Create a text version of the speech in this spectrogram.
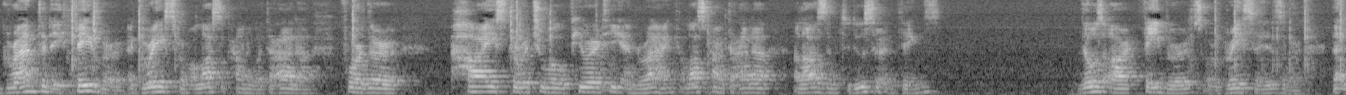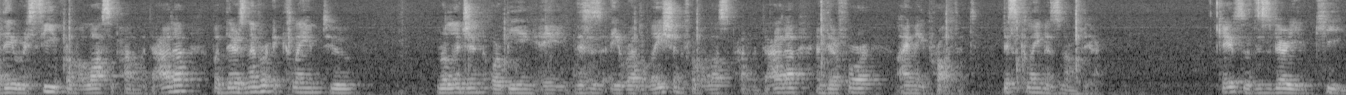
granted a favor, a grace from Allah subhanahu wa ta'ala for their high spiritual purity and rank. Allah subhanahu wa ta'ala allows them to do certain things. Those are favors or graces or that they receive from Allah subhanahu wa ta'ala, but there's never a claim to religion or being a this is a revelation from Allah subhanahu wa ta'ala, and therefore I'm a prophet. This claim is not there. Okay, so this is very key,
